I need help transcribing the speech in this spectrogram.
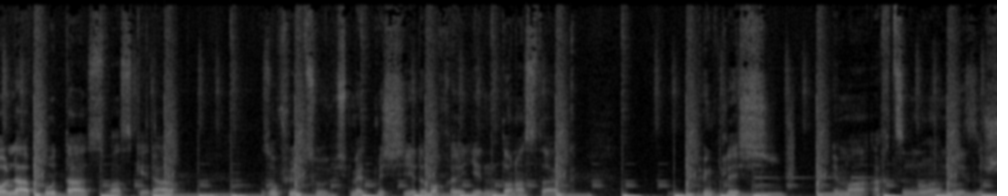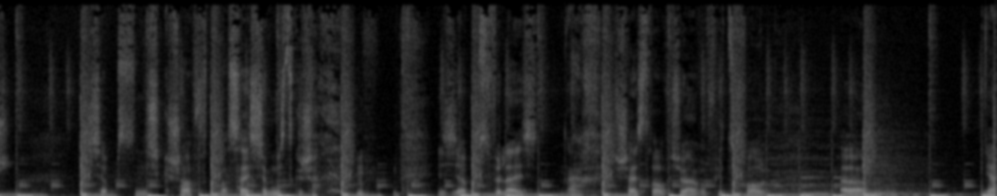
Hola putas, was geht ab? So viel zu, ich melde mich jede Woche, jeden Donnerstag, pünktlich, immer 18 Uhr mäßig. Ich habe es nicht geschafft. Was heißt, ich habe nichts geschafft? ich habe es vielleicht, ach, scheiß drauf, ich war einfach viel zu faul. Ähm, ja,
